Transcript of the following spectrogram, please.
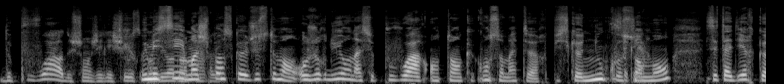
de pouvoir de changer les choses. Oui, mais si, moi je pense que justement, aujourd'hui, on a ce pouvoir en tant que consommateur, puisque nous consommons, c'est-à-dire que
